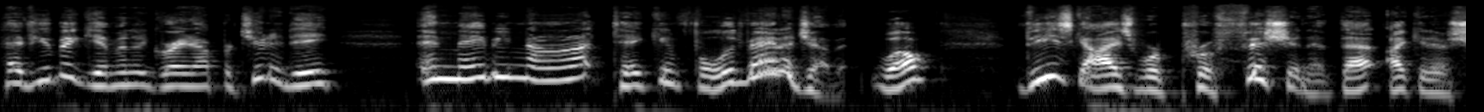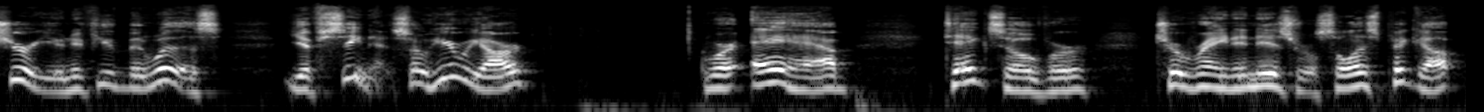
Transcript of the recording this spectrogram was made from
have you been given a great opportunity and maybe not taking full advantage of it. Well, these guys were proficient at that, I can assure you. And if you've been with us, you've seen it. So here we are, where Ahab takes over to reign in Israel. So let's pick up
